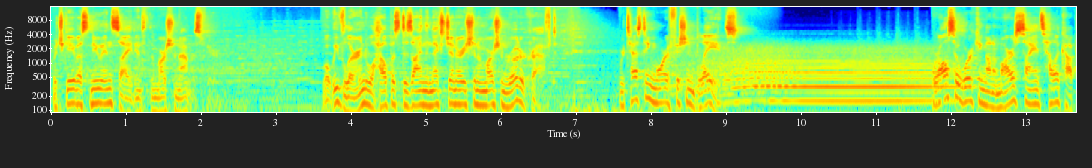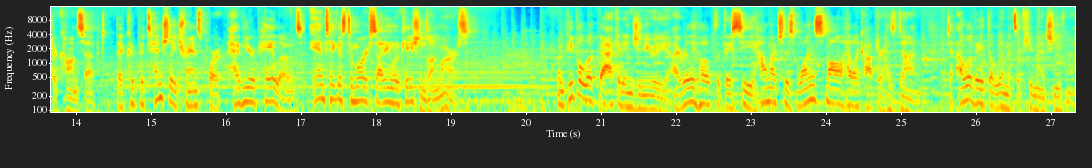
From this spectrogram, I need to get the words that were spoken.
which gave us new insight into the Martian atmosphere. What we've learned will help us design the next generation of Martian rotorcraft. We're testing more efficient blades. We're also working on a Mars Science helicopter concept that could potentially transport heavier payloads and take us to more exciting locations on Mars. When people look back at Ingenuity, I really hope that they see how much this one small helicopter has done to elevate the limits of human achievement.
